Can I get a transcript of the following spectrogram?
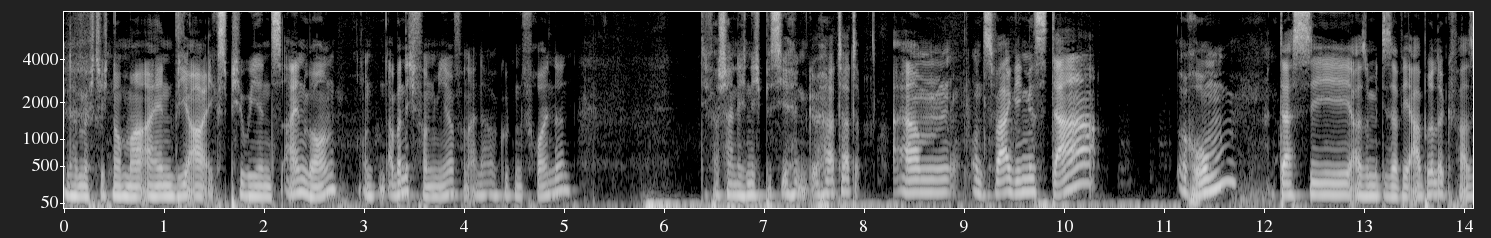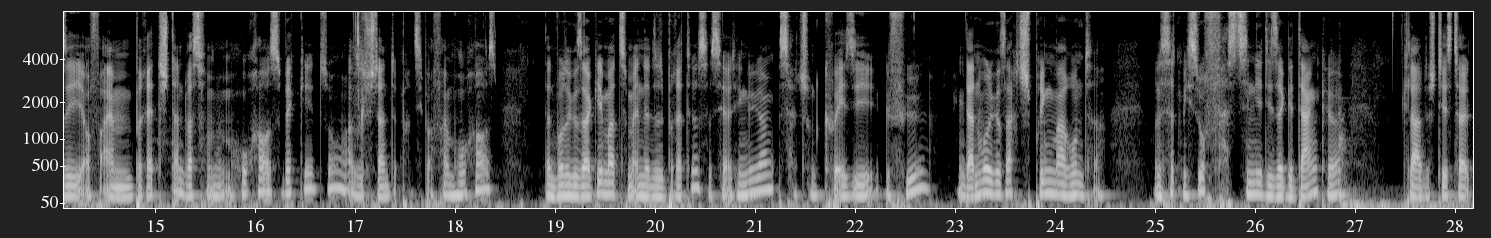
Da möchte ich nochmal ein VR-Experience einbauen. Und, aber nicht von mir, von einer guten Freundin, die wahrscheinlich nicht bis hierhin gehört hat. Ähm, und zwar ging es da rum, dass sie also mit dieser VR-Brille quasi auf einem Brett stand, was vom Hochhaus weggeht, so. Also stand im Prinzip auf einem Hochhaus. Dann wurde gesagt, geh mal zum Ende des Brettes, ist sie halt hingegangen, ist halt schon ein crazy Gefühl. Und dann wurde gesagt, spring mal runter. Und es hat mich so fasziniert, dieser Gedanke. Klar, du stehst halt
